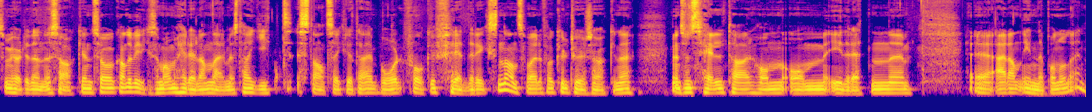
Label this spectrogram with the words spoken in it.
som vi hørte i denne saken, så kan det virke som om Helleland nærmest har gitt statssekretær Bård Folke Fredriksen ansvaret for kultursakene, mens hun selv tar hånd om idretten. Eh, er han inne på noe der?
